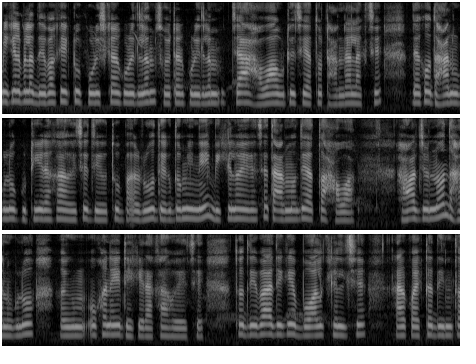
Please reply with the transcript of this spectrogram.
বিকেলবেলা দেবাকে একটু পরিষ্কার করে দিলাম, সোয়েটার পরিয়ে দিলাম। যা হাওয়া উঠেছে, এত ঠান্ডা লাগছে। দেখো, ধানগুলো গুটিয়ে রাখা হয়েছে, যেহেতু রোদ একদমই নেই, বিকেল হয়ে গেছে, তার মধ্যে এত হাওয়া। হাওয়ার জন্য ধানগুলো ওখানেই ঢেকে রাখা হয়েছে। তো দেবা দিকে বল খেলছে, আর কয়েকটা দিন তো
